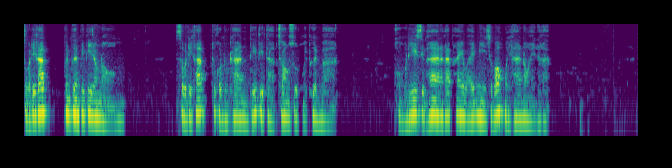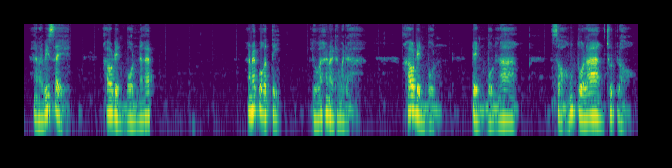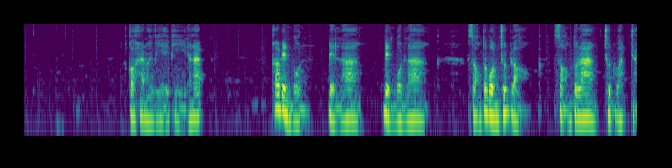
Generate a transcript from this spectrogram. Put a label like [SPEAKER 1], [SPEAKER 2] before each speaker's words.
[SPEAKER 1] สวัสดีครับเพื่อนๆพี่ๆน้องๆ สวัสดีครับทุกคนทุกท่านที่ติดตามช่องสูตรหวยเพื่อนบ้านของวันที่ 15 นะครับ ให้ไว้มีเฉพาะหวยฮานอยนะครับฮานอยพิเศษเข้าเด่นบนนะครับฮานอยปกติ หรือว่าฮานอยธรรมดา เข้าเด่นบน เด่นบนล่าง 2 ตัวล่างชุดหลอกแล้วก็ฮานอย VIP นะครับ เข้าเด่นบน เด่นล่าง เด่นบนล่าง 2 ตัวบนชุดหลอก 2 ตัวล่างชุดวัดใจ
